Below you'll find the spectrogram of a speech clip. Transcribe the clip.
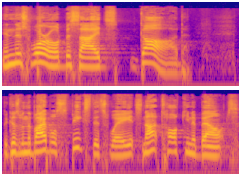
in this world besides God. Because when the Bible speaks this way, it's not talking about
